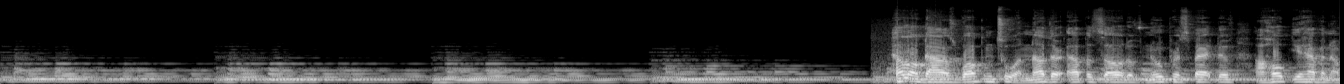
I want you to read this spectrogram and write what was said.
Hello, guys. Welcome to another episode of New Perspective. I hope you're having a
